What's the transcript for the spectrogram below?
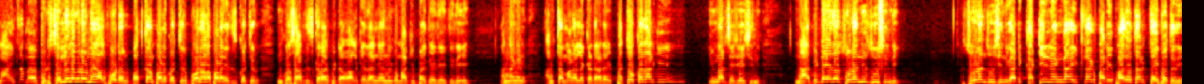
మా ఇంట్లో మేము ఇప్పుడు సెల్లులో కూడా ఉన్నాయి వాళ్ళ ఫోటోలు. బతుకమ్మ పండుగ వచ్చారు బోనాల పండుగ తీసుకొచ్చారు. ఇంకోసారి తీసుకురా బిడ్డ వాళ్ళకి ఏదైనా అందుకు మాకు ఇబ్బంది అది అవుతుంది? అన్నా కానీ అంత మన లెక్క డాడీ ప్రతి ఒక్కదానికి విమర్శ చేసింది. నా బిడ్డ ఏదో చూడండి చూసింది. చూడని చూసింది కాబట్టి కఠినంగా ఇట్లా పది పదో తరగతి అయిపోతుంది.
